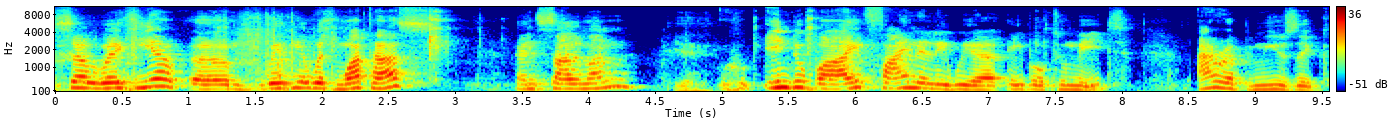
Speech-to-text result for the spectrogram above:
So we're here. Um, we're here with Muatas and Salman. who- In Dubai, finally we are able to meet. Arab music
